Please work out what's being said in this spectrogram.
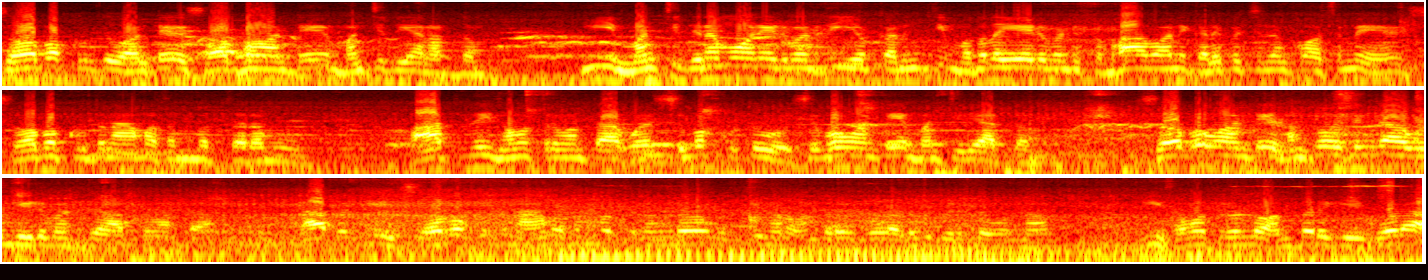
శోభకృతు అంటే శోభ అంటే మంచిది అని అర్థం. ఈ మంచి దినము అనేటువంటిది యొక్క నుంచి మొదలయ్యేటువంటి స్వభావాన్ని కల్పించడం కోసమే శోభకృతనామ సంవత్సరము పాత్రది సంవత్సరం అంతా కూడా శుభకృతు శుభం అంటే మంచిది అర్థం. శోభం అంటే సంతోషంగా ఉండేటువంటి అర్థం అంట కాబట్టి శోభకృత నామ సంవత్సరంలో వచ్చి మనం అందరం కూడా అడుగు పెడుతూ ఉన్నాం. ఈ సంవత్సరంలో అందరికీ కూడా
